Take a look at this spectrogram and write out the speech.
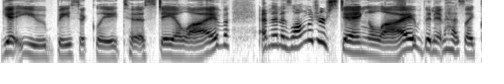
get you basically to stay alive. And then as long as you're staying alive, then it has like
